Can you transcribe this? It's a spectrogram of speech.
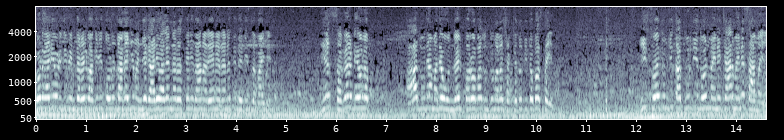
गाडी एवढी ती भिंत राहील. बाकीची तोडून टाकायची म्हणजे गाडीवाल्यांना रस्त्याने जाणार. येणाऱ्यांना तिथे दिसलं पाहिजे. हे सगळं डेव्हलप आज उद्यामध्ये होऊन जाईल. परवापासून तुम्हाला शक्यतो तिथं बसता येईल. ही सोय तुमची तात्पुरती दोन महिने चार महिने सहा महिने.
